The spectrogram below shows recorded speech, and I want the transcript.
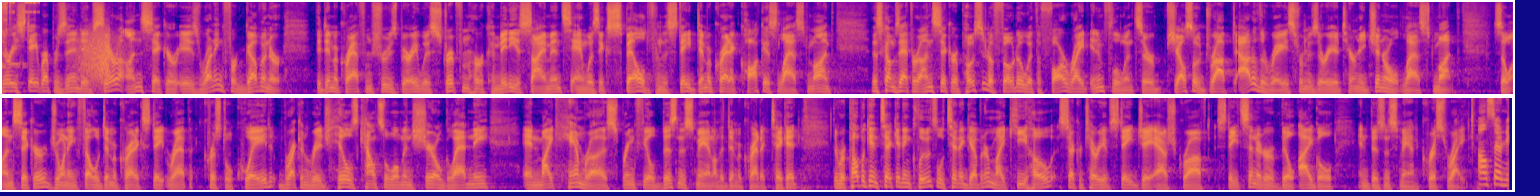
Missouri State Representative Sarah Unsicker is running for governor. The Democrat from Shrewsbury was stripped from her committee assignments and was expelled from the state Democratic caucus last month. This comes after Unsicker posted a photo with a far right influencer. She also dropped out of the race for Missouri Attorney General last month. So Unsicker joining fellow Democratic state rep Crystal Quade, Breckenridge Hills Councilwoman Sheryl Gladney, and Mike Hamra, a Springfield businessman on the Democratic ticket. The Republican ticket includes Lieutenant Governor Mike Kehoe, Secretary of State Jay Ashcroft, State Senator Bill Eigel, and businessman Chris Wright. Also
